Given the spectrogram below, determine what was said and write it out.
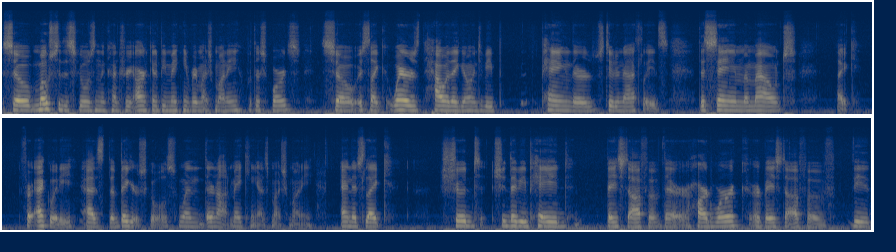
So most of the schools in the country aren't going to be making very much money with their sports. So it's like where's how are they going to be paying their student athletes the same amount like for equity as the bigger schools when they're not making as much money. And it's like should should they be paid based off of their hard work or based off of the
